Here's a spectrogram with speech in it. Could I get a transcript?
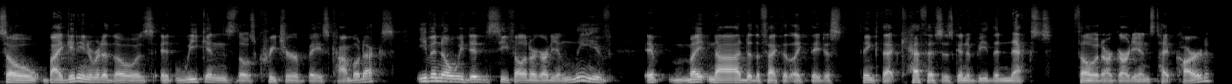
So by getting rid of those, it weakens those creature-based combo decks. Even though we did see Felidar Guardian leave, it might nod to the fact that like they just think that Kethis is going to be the next Felidar Guardians type card,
